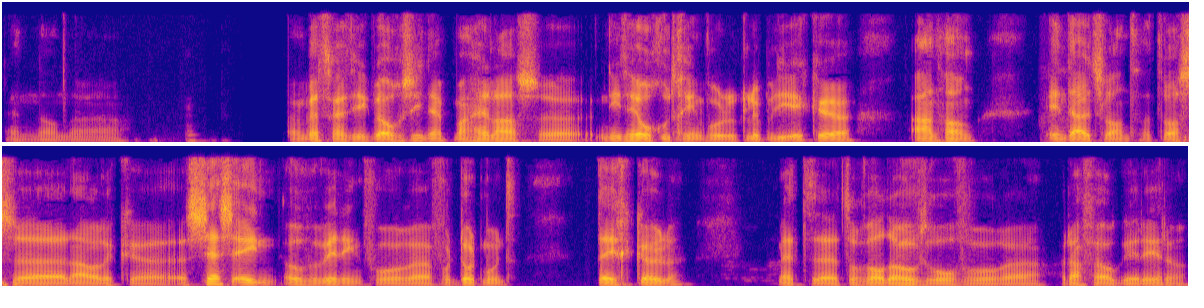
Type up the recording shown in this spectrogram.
En dan een wedstrijd die ik wel gezien heb, maar helaas uh, niet heel goed ging voor de club die ik aanhang in Duitsland. Het was namelijk 6-1 overwinning voor, voor Dortmund tegen Keulen. Met toch wel de hoofdrol voor Rafael Guerrero.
